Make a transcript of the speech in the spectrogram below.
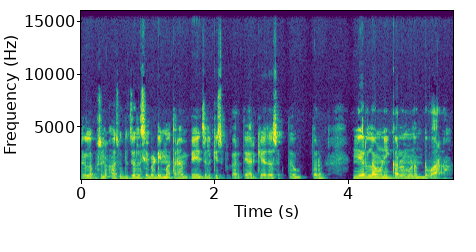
अगला प्रश्न, अशुद्ध जल से बड़ी मात्रा में पेयजल किस प्रकार तैयार किया जा सकता है? उत्तर निर्लवणीकरण द्वारा।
